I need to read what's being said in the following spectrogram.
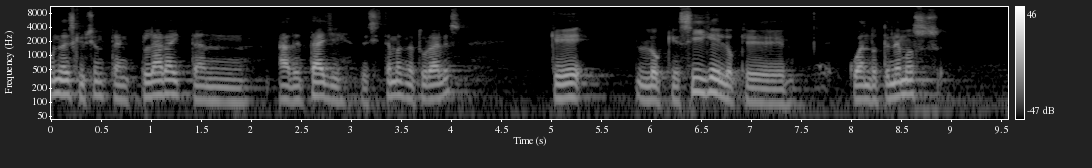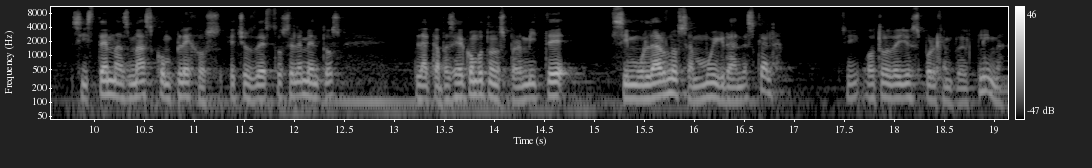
una descripción tan clara y tan a detalle de sistemas naturales que lo que sigue y lo que cuando tenemos sistemas más complejos hechos de estos elementos, la capacidad de cómputo nos permite simularnos a muy gran escala. ¿sí? Otro de ellos es, por ejemplo, el clima.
